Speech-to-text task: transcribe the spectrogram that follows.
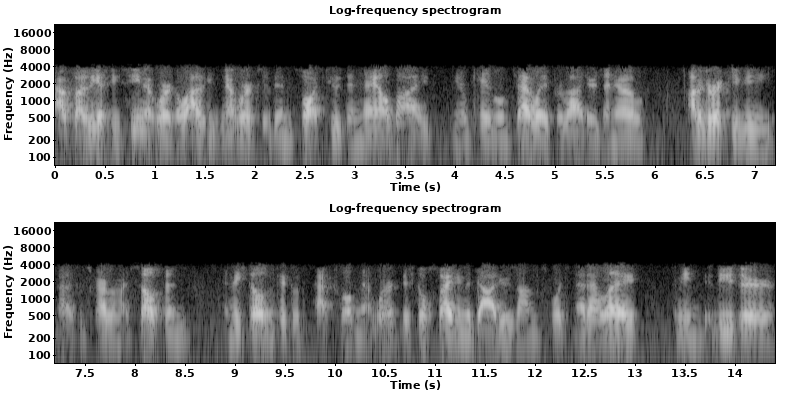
outside of the SEC network, a lot of these networks have been fought tooth and nail by, you know, cable and satellite providers. I know I'm a DirecTV uh, subscriber myself, and and they still haven't picked up the Pac-12 network. They're still fighting the Dodgers on Sportsnet LA. I mean, these are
